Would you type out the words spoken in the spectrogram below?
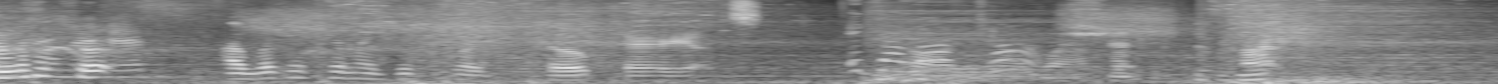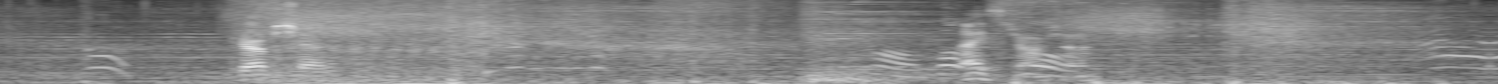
I'm not sure. head? I wasn't sure my Discord. Oh, there he goes. It's our Oh, last you know, chance. wow. Shit. This is not. You're up, Shadow. Oh, oh Nice, John. more. Shadow. Ah.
